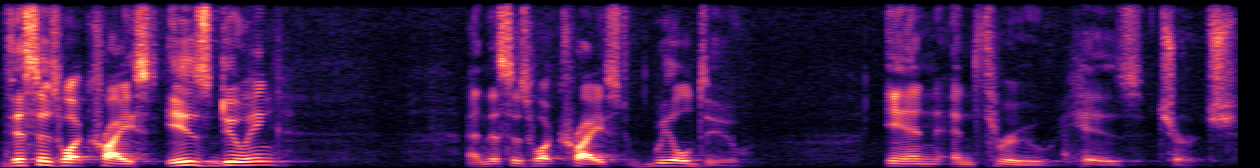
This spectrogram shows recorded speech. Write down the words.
This is what Christ is doing, and this is what Christ will do in and through his church.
